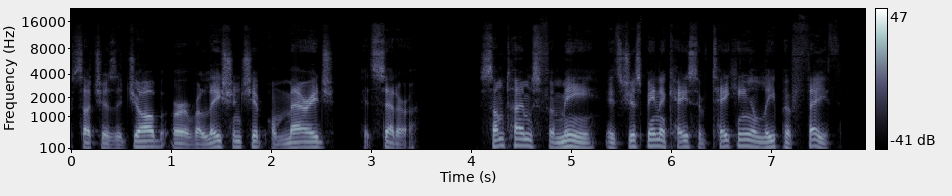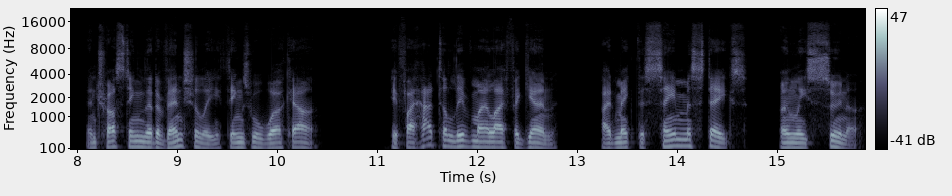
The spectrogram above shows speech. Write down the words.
such as a job or a relationship or marriage, etc. Sometimes for me, it's just been a case of taking a leap of faith and trusting that eventually things will work out. If I had to live my life again, I'd make the same mistakes, only sooner.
